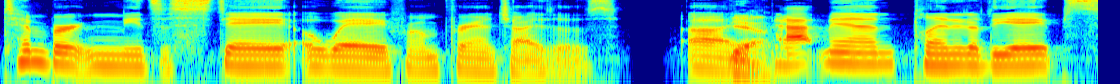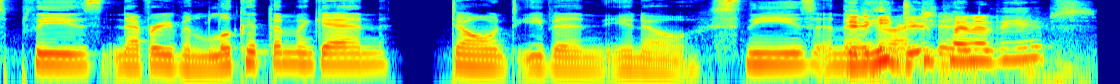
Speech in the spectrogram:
Tim Burton needs to stay away from franchises. Uh, Yeah. Batman, Planet of the Apes. Please never even look at them again. Don't even you know sneeze in their did he direction. do planet of the apes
